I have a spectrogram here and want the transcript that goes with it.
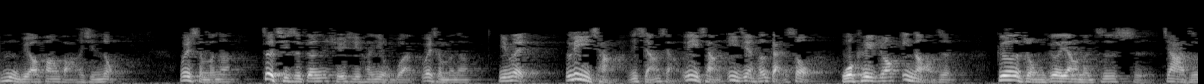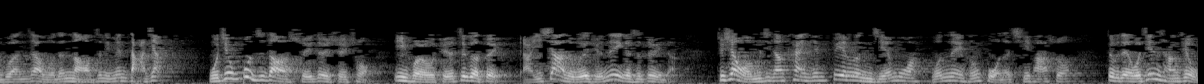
目标、方法和行动。为什么呢？这其实跟学习很有关。为什么呢？因为立场，你想想，立场、意见和感受，我可以装一脑子各种各样的知识、价值观，在我的脑子里面打架。我就不知道谁对谁错，一会儿我觉得这个对啊，一下子我就觉得那个是对的。就像我们经常看一些辩论节目啊，国内很火的《奇葩说》，对不对？我经常就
